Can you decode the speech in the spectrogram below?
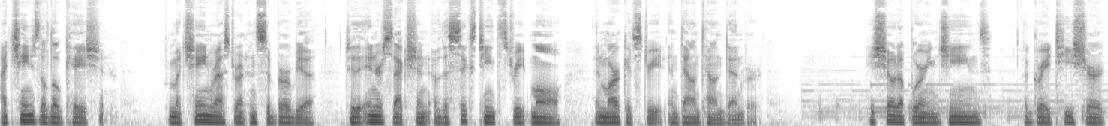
I changed the location from a chain restaurant in suburbia to the intersection of the 16th Street Mall and Market Street in downtown Denver. He showed up wearing jeans, a gray t shirt,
